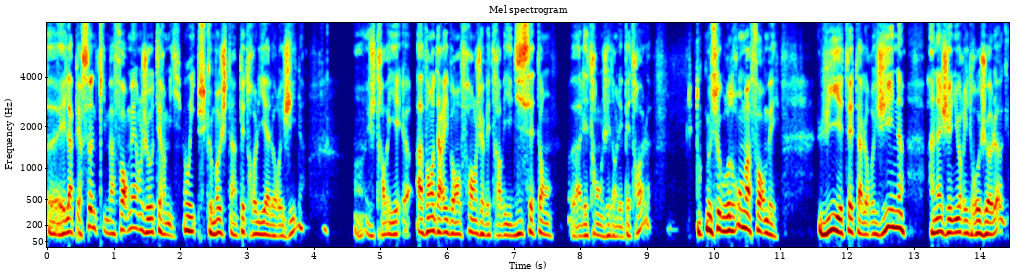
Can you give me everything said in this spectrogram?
Est la personne qui m'a formé en géothermie. Oui. Puisque moi, j'étais un pétrolier à l'origine. Hein, j'ai travaillé, avant d'arriver en France, j'avais travaillé 17 ans à l'étranger dans les pétroles. Donc, monsieur Gaudron m'a formé. Lui était à l'origine un ingénieur hydrogéologue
